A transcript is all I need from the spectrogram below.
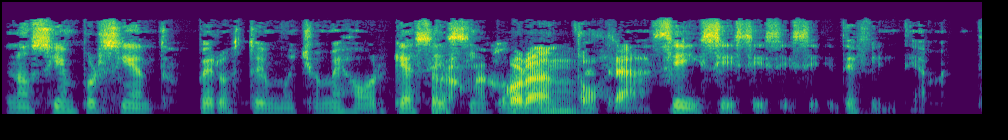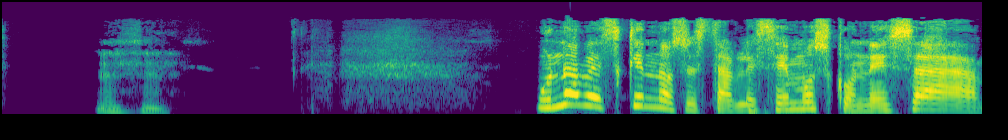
No 100%, pero estoy mucho mejor que hace cinco mejorando. atrás. Sí, sí, sí, sí, sí, definitivamente. Una vez que nos establecemos con esa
